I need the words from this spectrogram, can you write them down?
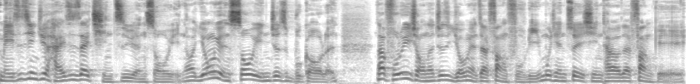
每次进去还是在请支援收银，然后永远收银就是不够人。那福利熊呢，就是永远在放福利。目前最新他又在放给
